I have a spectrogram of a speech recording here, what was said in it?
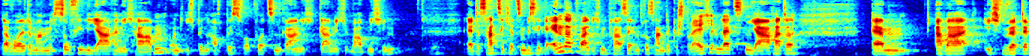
Da wollte man mich so viele Jahre nicht haben und ich bin auch bis vor kurzem gar nicht, gar nicht, überhaupt nicht hin. Äh, das hat sich jetzt ein bisschen geändert, weil ich ein paar sehr interessante Gespräche im letzten Jahr hatte. Ähm, aber ich würde,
